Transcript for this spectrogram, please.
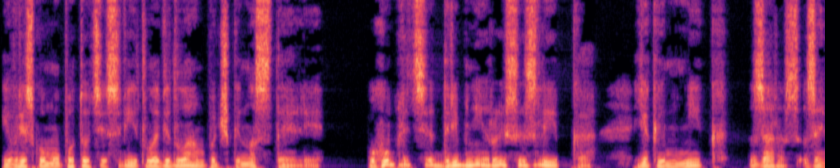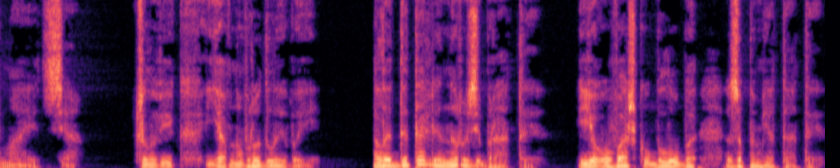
і в різкому потоці світла від лампочки на стелі губляться дрібні риси зліпка, яким Нік зараз займається. Чоловік явно вродливий, але деталі не розібрати і його важко було б запам'ятати.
